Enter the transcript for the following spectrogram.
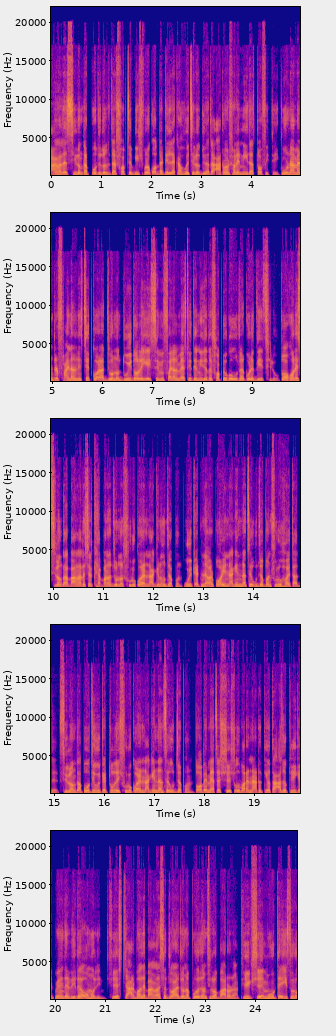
বাংলাদেশ শ্রীলঙ্কার প্রতিদ্বন্দ্বিতার সবচেয়ে বিস্ফোরক অধ্যায়টি লেখা হয়েছিল দুই হাজার আঠারো সালে নিজাজ ট্রফিতে। টুর্নামেন্টের ফাইনাল নিশ্চিত করার জন্য দুই দলে এই সেমিফাইনাল ম্যাচটিতে নিজেদের সবটুকু উজাড় করে দিয়েছিল। তখনই শ্রীলঙ্কা বাংলাদেশের খেপানোর জন্য শুরু করে নাগিন উদযাপন। উইকেট নেওয়ার পরই নাগিন ডান্সের উদযাপন শুরু হয় তাদের। শ্রীলঙ্কা প্রতি উইকেট তুলে শুরু করে নাগিন ডান্সের উদযাপন। তবে ম্যাচের শেষ ওভারের নাটকীয়তা আজও ক্রিকেট প্রেমীদের হৃদয় অমলিন। শেষ চার বলে বাংলাদেশের জয়ের জন্য প্রয়োজন ছিল বারো রান। ঠিক সেই মুহূর্তে ইসুরু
